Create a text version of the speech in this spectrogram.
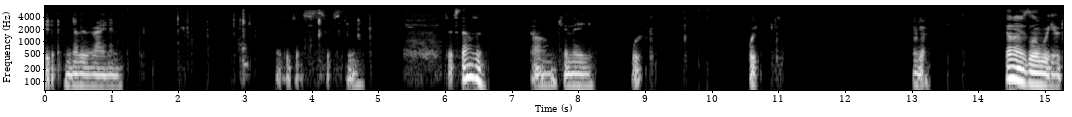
get another item. That gives us sixty six thousand. Um can they That is a little weird.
